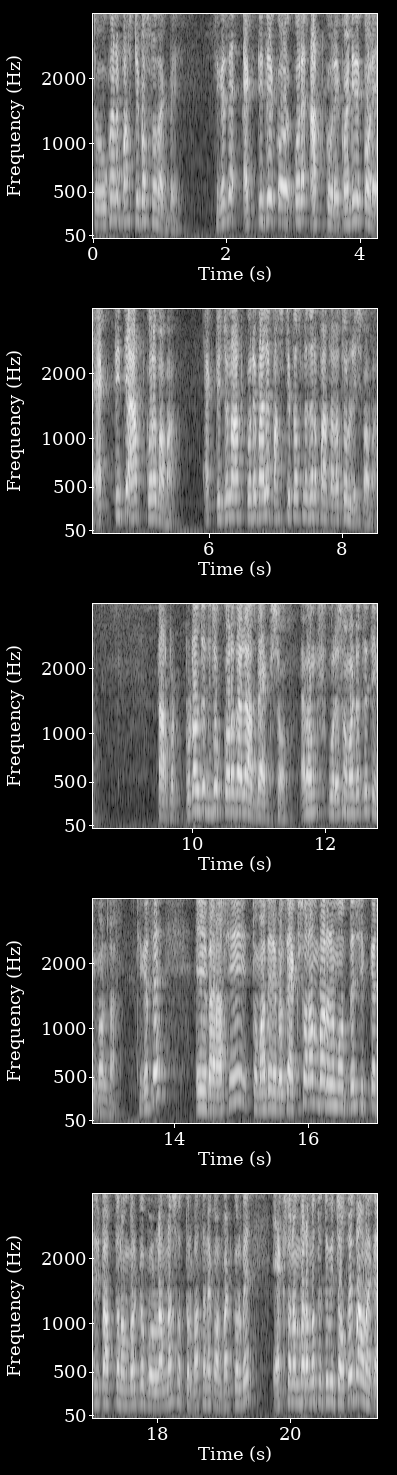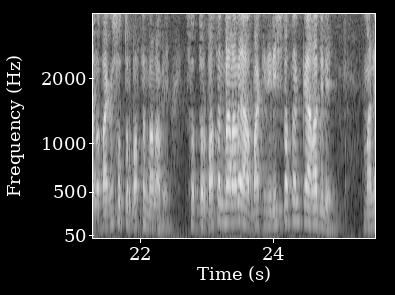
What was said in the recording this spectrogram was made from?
তো ওখানে পাঁচটি প্রশ্ন থাকবে, ঠিক আছে? একটিতে করে আট করে, কয়টিতে করে? একটিতে আট করে পাবা। একটির জন্য আট করে পালে পাঁচটি প্রশ্নের জন্য পাঁচ আটা চল্লিশ পাবা। তারপর টোটাল যদি যোগ করো তাহলে আসবে একশো, এবং পুরো সময়টা হচ্ছে তিন ঘণ্টা, ঠিক আছে? এবার আসি, তোমাদের বলছে একশো নম্বরের মধ্যে শিক্ষার্থীর প্রাপ্ত নম্বরকে বললাম না, সত্তর পার্সেন্টে কনভার্ট করবে। একশো নম্বরের মধ্যে তুমি যতই পাও না কেন, তাকে সত্তর পার্সেন্ট বানাবে। সত্তর পার্সেন্ট বানাবে আর বাকি তিরিশ পার্সেন্ট কারা দিবে? মানে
